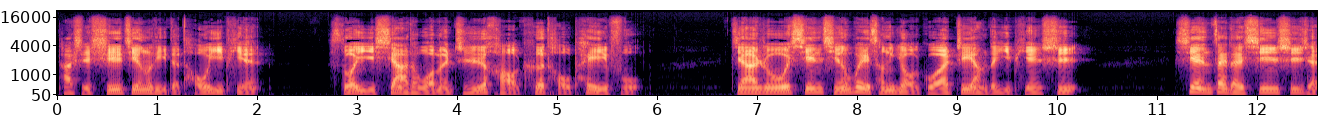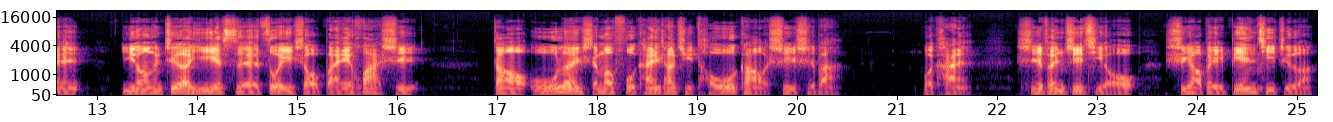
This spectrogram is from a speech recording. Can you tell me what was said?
它是《诗经》里的头一篇，所以吓得我们只好磕头佩服。假如先前未曾有过这样的一篇诗，现在的新诗人用这意思做一首白话诗，到无论什么副刊上去投稿试试吧。我看十分之九是要被编辑者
